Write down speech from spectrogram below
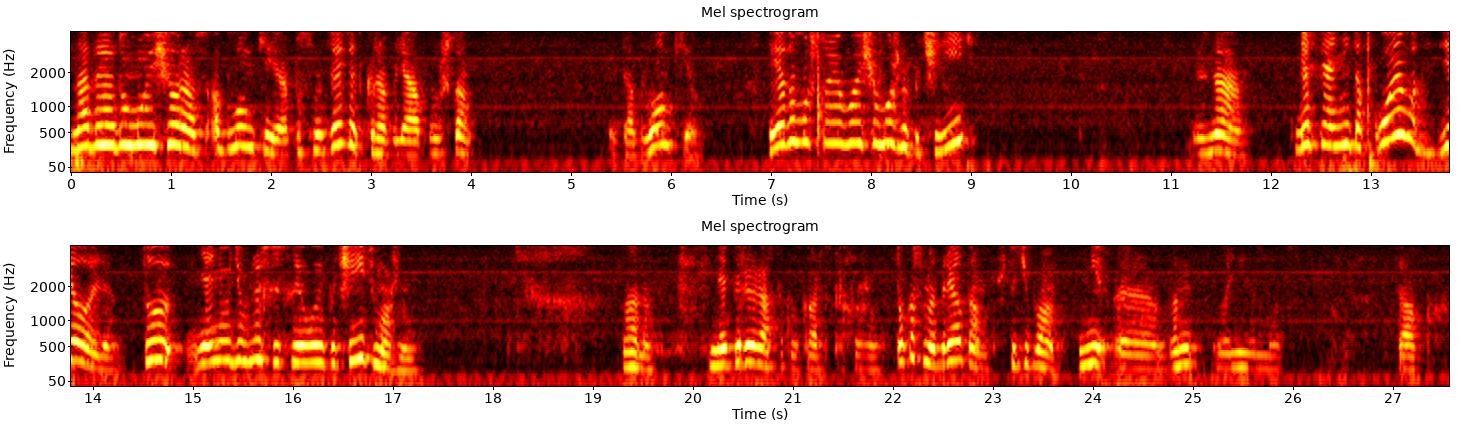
Надо, я думаю, еще раз обломки посмотреть от корабля, потому что это обломки. Я думаю, что его еще можно починить. Не знаю. Если они такое вот сделали, то я не удивлюсь, если его и починить можно. Ладно. Я первый раз такую карту прохожу. Только смотрел там, что типа не э, ван, ванильный мод. Так.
